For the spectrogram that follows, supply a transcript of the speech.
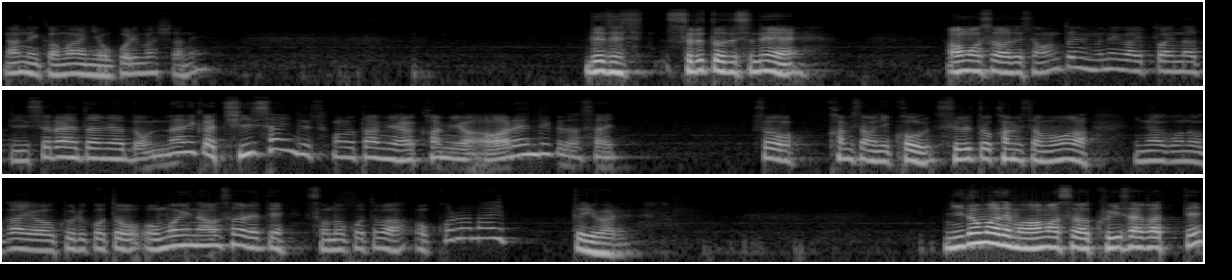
何年か前に起こりましたね。でですするとですねアモスはですね、本当に胸がいっぱいになって、イスラエルの民はどんなにか小さいんです、この民は。神を憐れんでください。そう、神様に請う。すると神様は、稲子の害を送ることを思い直されて、そのことは起こらないと言われる。二度までもアマスは食い下がって、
